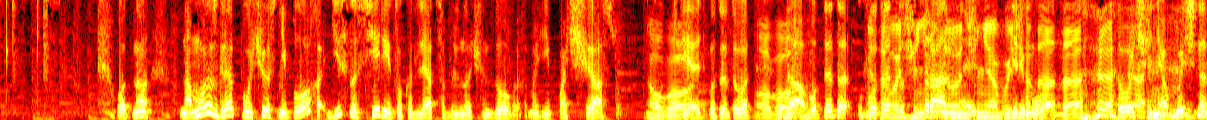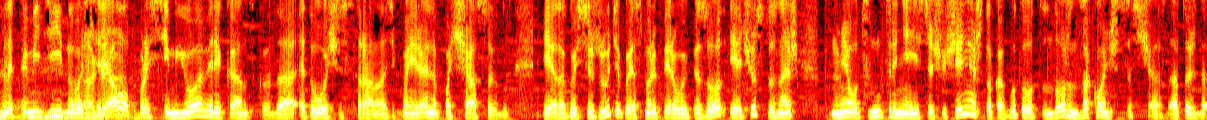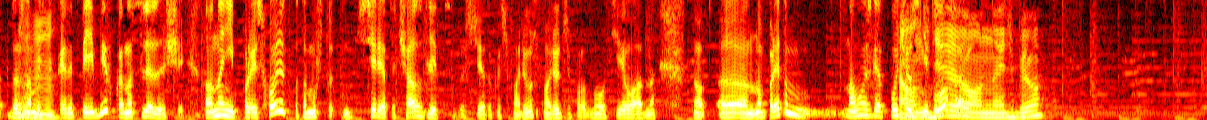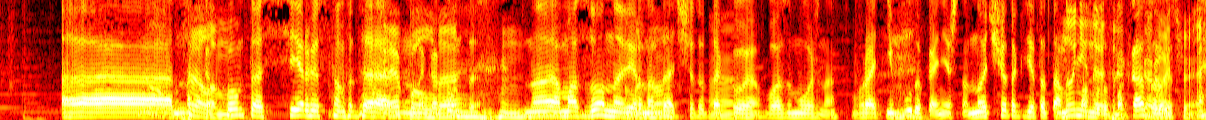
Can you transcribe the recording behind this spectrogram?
вот, но, на мой взгляд, получилось неплохо. Единственное, серии только длятся, блин, очень долго, там они по часу. Ого. Я, вот этого, Ого. Да, вот это, вот это, очень, странное это очень необычно, дерьмо. Да, да. Это очень необычно для комедийного сериала про семью американскую, да, это очень странно, типа они реально по часу идут. И я такой сижу, типа, я смотрю первый эпизод, и я чувствую, знаешь, у меня вот внутреннее есть ощущение, что как будто вот он должен закончиться сейчас, да, то есть должна mm-hmm. быть какая-то перебивка на следующий, но она не происходит, потому что серия-то час длится, то есть я такой смотрю, смотрю, типа, ну окей, ладно. Вот. Э, но при этом, на мой взгляд, получилось а он неплохо. Где он на HBO? А, ну, на целом. каком-то сервисном, да, Apple, на да? на Amazon, наверное, Amazon? да, что-то а. такое, возможно. Врать не буду, конечно, но что-то где-то там но не Netflix, показывает. Короче.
